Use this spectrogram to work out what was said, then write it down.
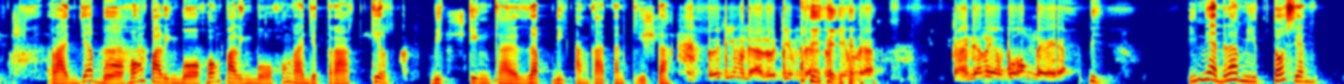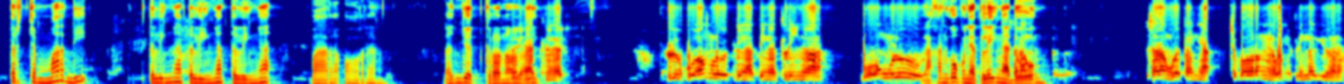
raja bohong paling bohong paling bohong raja terakhir. Big King Kazab di angkatan kita. lu diem dah, lu diem dah, lu diem dah. Jangan-jangan lu yang bohong deh ya. Ini adalah mitos yang tercemar di telinga-telinga telinga para orang. Lanjut kronologi. Telinga-telinga. Lu bohong lu, telinga-telinga telinga. Bohong lu. Lah kan gue punya telinga dong. Sekarang gua tanya, coba orang yang punya telinga gimana?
